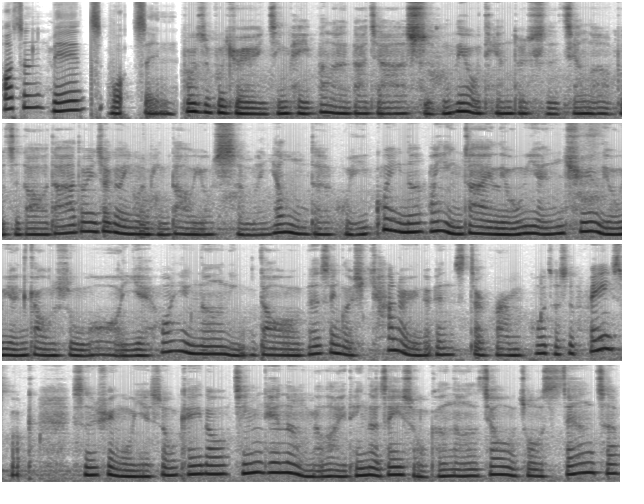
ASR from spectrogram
Watson Miss Watson。不知不觉已经陪伴了大家十六天的时间了，不知道大家对这个英文频道有什么样的回馈呢？欢迎在留言区留言告诉我，也欢迎呢你到 This English Channel 的 Instagram 或者是 Facebook 私讯我也是 OK 的哦。今天呢，我们来听的这一首歌呢，叫做。做 Santa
